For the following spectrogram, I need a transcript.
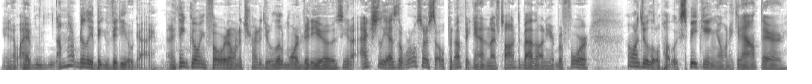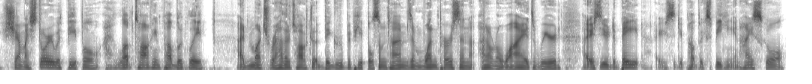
You know, I have, I'm not really a big video guy. And I think going forward, I want to try to do a little more videos. You know, actually, as the world starts to open up again, and I've talked about it on here before, I want to do a little public speaking. I want to get out there, share my story with people. I love talking publicly. I'd much rather talk to a big group of people sometimes than one person. I don't know why. It's weird. I used to do debate. I used to do public speaking in high school.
